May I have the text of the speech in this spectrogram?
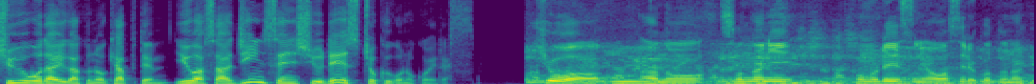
中央大学のキャプテン湯浅仁選手レース直後の声です。今日はあのそんなにこのレースに合わせることなく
